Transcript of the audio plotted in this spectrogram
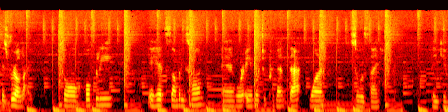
his real life. So hopefully it hits somebody's home and we're able to prevent that one suicide. Thank you.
